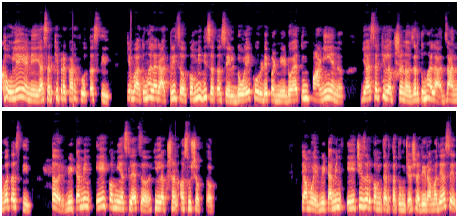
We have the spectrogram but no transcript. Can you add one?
खवले येणे यासारखे प्रकार होत असतील किंवा तुम्हाला रात्रीचं कमी दिसत असेल डोळे कोरडे पडणे डोळ्यातून पाणी येणं यासारखी लक्षणं जर तुम्हाला जाणवत असतील तर विटॅमिन ए कमी असल्याचं ही लक्षण असू शकतं. त्यामुळे व्हिटॅमिन ए ची जर कमतरता तुमच्या शरीरामध्ये असेल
